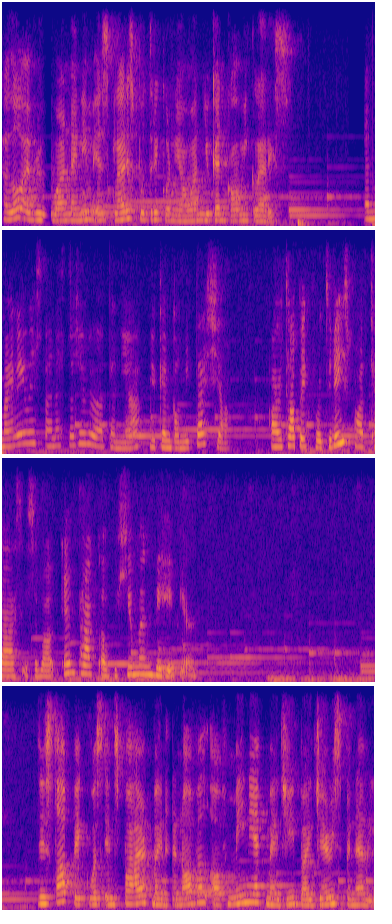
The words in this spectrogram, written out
Hello everyone, my name is Clarisse Putri Kurniawan. You can call me Clarisse. And my name is Anastasia Vilatania. You can call me Tasha. Our topic for today's podcast is about impact of human behavior. This topic was inspired by the novel of Maniac Magee by Jerry Spinelli.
